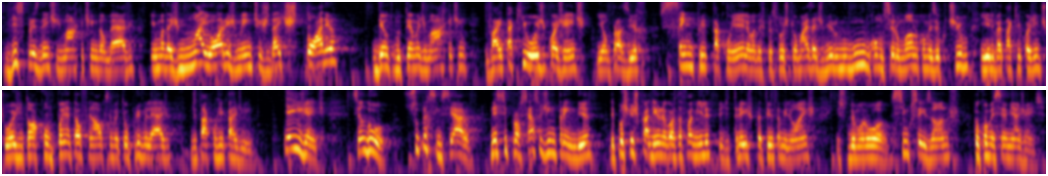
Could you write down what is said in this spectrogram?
vice-presidente de marketing da Ambev e uma das maiores mentes da história dentro do tema de marketing, vai estar aqui hoje com a gente e é um prazer sempre estar com ele. É uma das pessoas que eu mais admiro no mundo como ser humano, como executivo, e ele vai estar aqui com a gente hoje. Então acompanha até o final que você vai ter o privilégio de estar com o Ricardinho. E aí, gente, sendo super sincero, nesse processo de empreender, depois que eu escalei o negócio da família, de 3 para 30 milhões, isso demorou 5, 6 anos, eu comecei a minha agência.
